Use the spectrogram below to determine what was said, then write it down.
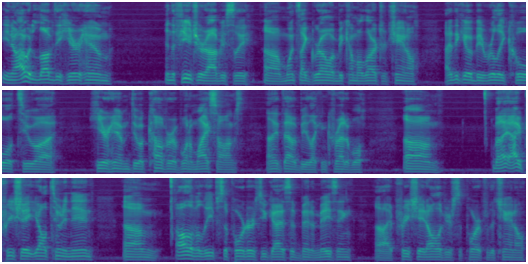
you know, I would love to hear him in the future, obviously, um, once I grow and become a larger channel. I think it would be really cool to uh, hear him do a cover of one of my songs. I think that would be like incredible. Um, but I, I, appreciate y'all tuning in. Um, all of Alip supporters, you guys have been amazing. Uh, I appreciate all of your support for the channel.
